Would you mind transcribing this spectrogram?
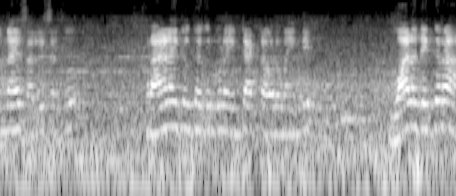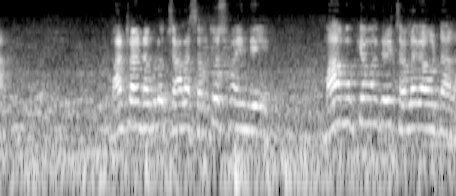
ఉన్నాయి సర్వీసెస్ ప్రయాణికుల దగ్గర కూడా ఇంటాక్ట్ అవ్వడం అయింది. వాళ్ళ దగ్గర మాట్లాడినప్పుడు చాలా సంతోషమైంది. మా ముఖ్యమంత్రి చల్లగా ఉండాల?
